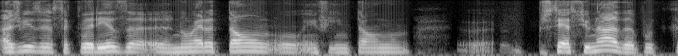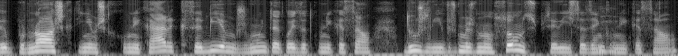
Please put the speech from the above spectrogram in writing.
às vezes, essa clareza uh, não era tão, enfim, tão percepcionada porque, por nós que tínhamos que comunicar, que sabíamos muita coisa de comunicação dos livros, mas não somos especialistas em uhum. comunicação.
